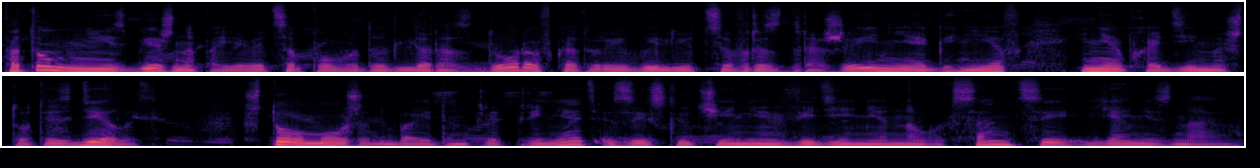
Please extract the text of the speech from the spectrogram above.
Потом неизбежно появятся поводы для раздоров, которые выльются в раздражение, гнев и необходимость что-то сделать. Что может Байден предпринять, за исключением введения новых санкций, я не знаю.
